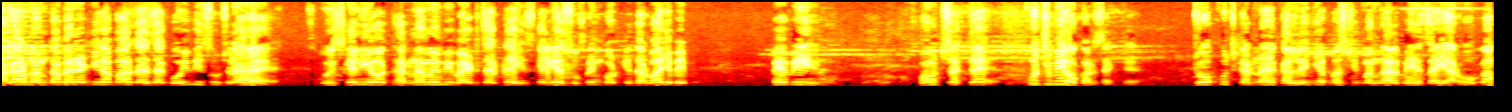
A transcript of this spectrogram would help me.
अगर ममता बनर्जी के पास ऐसा कोई भी सूचना है तो इसके लिए वो धरना में भी बैठ सकते हैं इसके लिए सुप्रीम कोर्ट के दरवाजे पे, पे भी पहुंच सकते हैं कुछ भी वो कर सकते हैं जो कुछ करना है कर लीजिए पश्चिम बंगाल में एस होगा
